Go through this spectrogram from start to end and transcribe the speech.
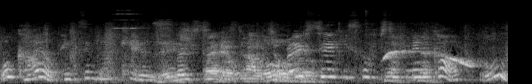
Oh, Kyle, pigs in blankets. Eh? Roast turkey, roast turkey stuff, stuffing in a cup. Ooh.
